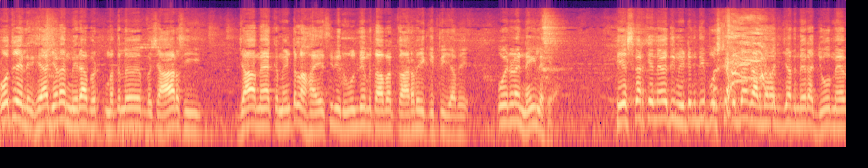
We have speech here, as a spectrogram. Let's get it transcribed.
ਉਹਦੇ ਲਿਖਿਆ ਜਿਹੜਾ ਮੇਰਾ ਮਤਲਬ ਵਿਚਾਰ ਸੀ, ਜਾਂ ਮੈਂ ਕਮੈਂਟ ਲਹਾਏ ਸੀ ਵੀ ਰੂਲ ਦੇ ਮੁਤਾਬਕ ਕਾਰਵਾਈ ਕੀਤੀ ਜਾਵੇ, ਉਹ ਇਹਨਾਂ ਨੇ ਨਹੀਂ ਲਿਖਿਆ। ਇਸ ਕਰਕੇ ਮੈਂ ਉਹਦੀ ਮੀਟਿੰਗ ਦੀ ਪੁਸ਼ਟੀ ਕਿੱਦਾਂ ਕਰ ਦਵਾਂ ਜੀ ਜਦ ਮੇਰਾ ਜੋ ਮੈਂ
